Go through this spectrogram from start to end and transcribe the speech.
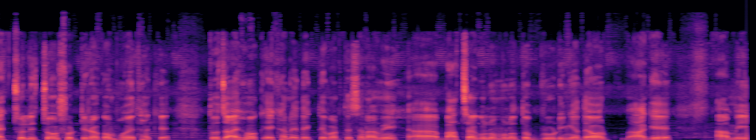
অ্যাকচুয়ালি চৌষট্টি রকম হয়ে থাকে। তো যাই হোক, এখানে দেখতে পারতেছেন আমি বাচ্চাগুলো মূলত ব্রুডিংয়ে দেওয়ার আগে আমি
